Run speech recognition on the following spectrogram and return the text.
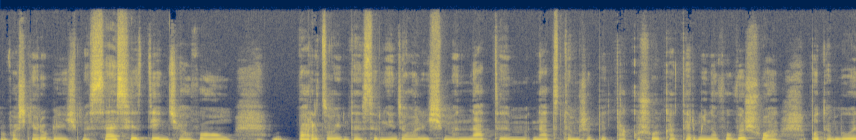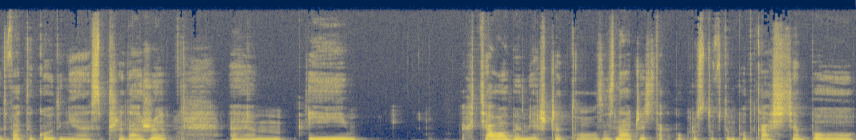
właśnie robiliśmy sesję zdjęciową. Bardzo intensywnie działaliśmy na tym, nad tym, żeby ta koszulka terminowo wyszła. Potem były dwa tygodnie sprzedaży i chciałabym jeszcze to zaznaczyć tak po prostu w tym podcaście, bo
